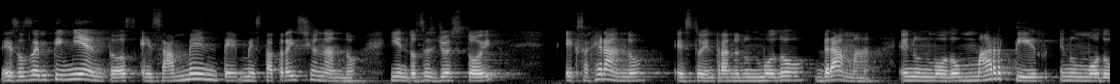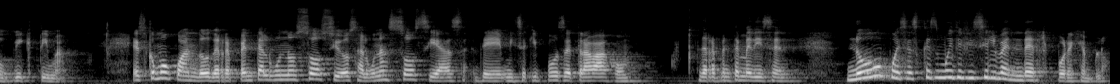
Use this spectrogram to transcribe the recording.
esos sentimientos, esa mente me está traicionando y entonces yo estoy exagerando, estoy entrando en un modo drama, en un modo mártir, en un modo víctima. Es como cuando de repente algunos socios, algunas socias de mis equipos de trabajo, de repente me dicen, no, pues es que es muy difícil vender, por ejemplo.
